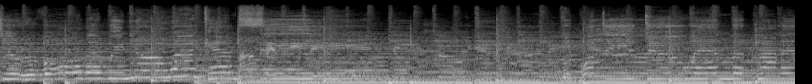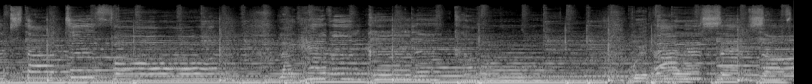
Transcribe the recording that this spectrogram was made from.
Center of all that we know and can see. But what do you do when the planets start to fall? Like heaven couldn't come without a sense of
